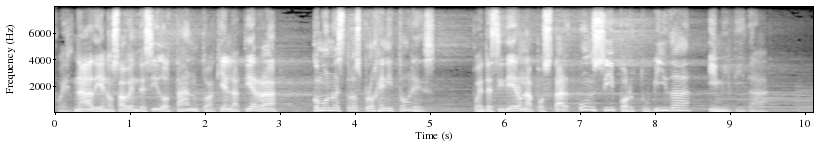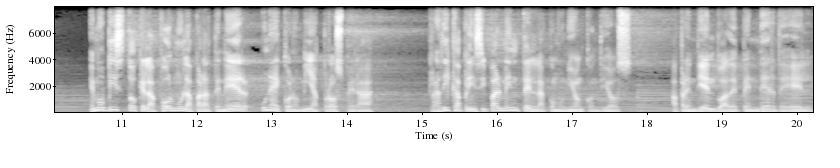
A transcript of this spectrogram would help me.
Pues nadie nos ha bendecido tanto aquí en la tierra como nuestros progenitores, pues decidieron apostar un sí por tu vida y mi vida. Hemos visto que la fórmula para tener una economía próspera radica principalmente en la comunión con Dios, aprendiendo a depender de Él,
